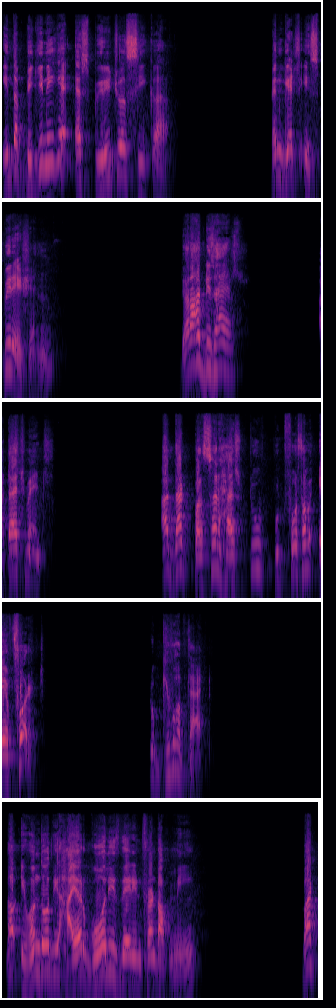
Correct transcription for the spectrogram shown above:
in the beginning, a spiritual seeker, when gets inspiration, there are desires, attachments, and that person has to put forth some effort to give up that. Now, even though the higher goal is there in front of me, but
